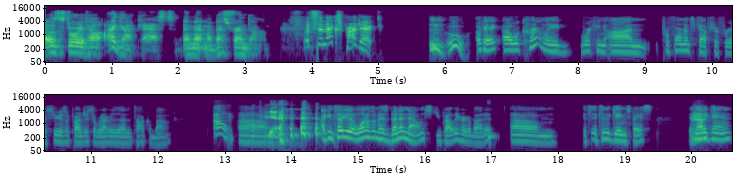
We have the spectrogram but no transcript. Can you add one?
That was the story of how I got cast and met my best friend Don. What's the next project? Ooh, okay. Uh, we're currently working on performance capture for a series of projects that we're not really allowed to talk about. Oh, um, yeah. I can tell you that one of them has been announced. You probably heard about it. Um, it's it's in the game space. It's mm. not a game.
